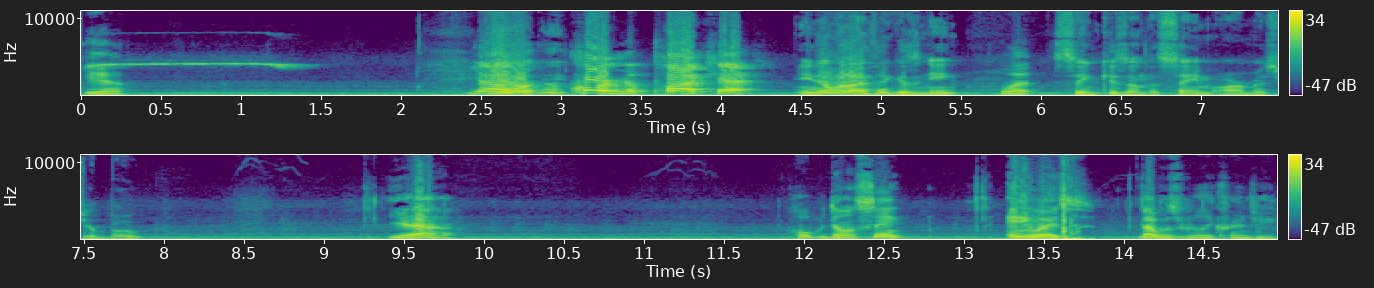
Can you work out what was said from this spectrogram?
Yeah. Yeah, Yo, we're we're recording a podcast. You know what I think is neat? What? Sink is on the same arm as your boat. Yeah. Hope it don't sink. Anyways, that was really cringy.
